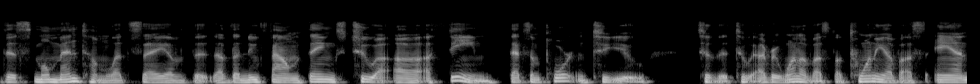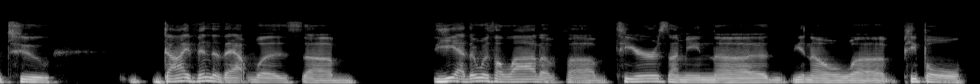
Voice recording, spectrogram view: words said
this momentum let's say of the of the newfound things to a, a theme that's important to you to the to every one of us the 20 of us. And to dive into that was um, yeah, there was a lot of um, tears. I mean, uh, you know, uh, people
